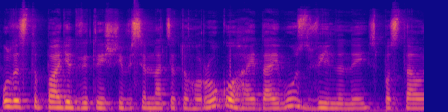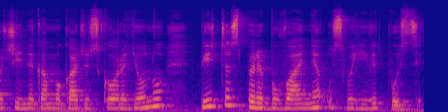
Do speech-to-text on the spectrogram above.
У листопаді 2018 року Гайдай був звільнений з поста очільника Мукачівського району під час перебування у своїй відпустці.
